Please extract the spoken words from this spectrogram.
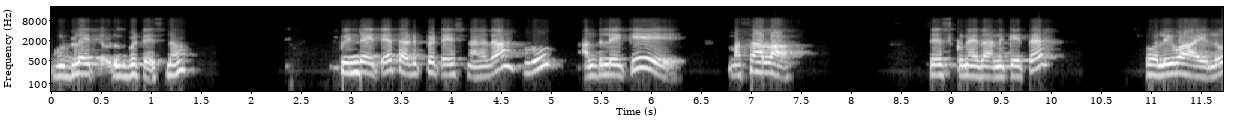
గుడ్లు అయితే ఉడకబెట్టేసిన. పిండి అయితే తడిపి పెట్టేసిన కదా. ఇప్పుడు అందులోకి మసాలా చేసుకునే దానికైతే ఒలివ ఆయిల్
